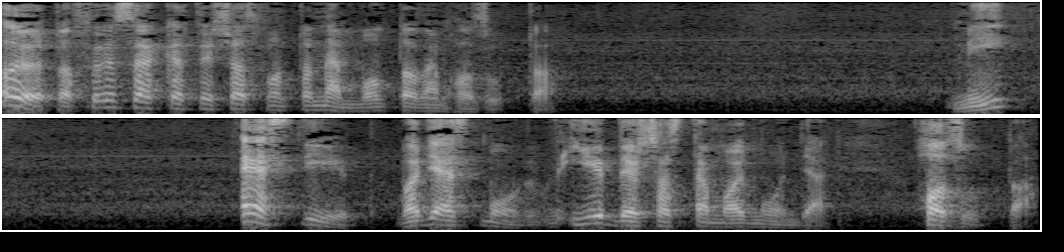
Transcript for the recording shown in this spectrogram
Ölt a főszerkesztő, és azt mondta, nem mondta, nem hazudta. Mi? Ezt írt, vagy ezt mond. Írd, és aztán majd mondják. Hazudta.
